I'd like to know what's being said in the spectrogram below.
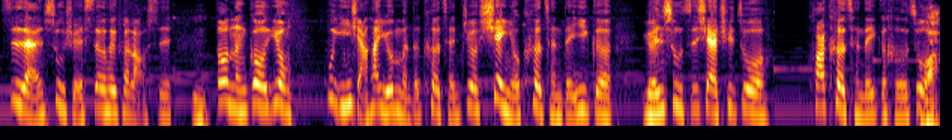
自然、数学、社会科老师，嗯，都能够用不影响他原本的课程，就现有课程的一个元素之下去做跨课程的一个合作哇。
